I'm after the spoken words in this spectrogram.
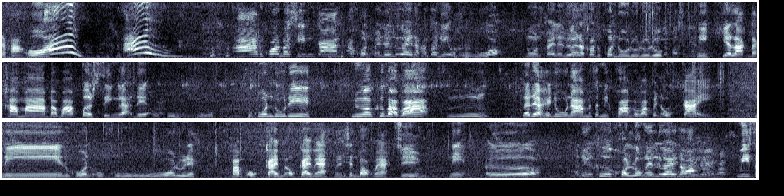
นะคะ โอ้วอ้าวอะทุกคนมาชิมกันอะขนไปเรื่อยๆนะคะ ตอนนี้โอ้โหโน่นไปเรื่อยๆแล้วก็ทุกคนดูดูดูดูนี่เฮียรักนะคะ มาแบบว่าเปิดซิงและเดะโอ้โหทุกคนดูดิเนื้อคือแบบว่า อืมแล้วเดี๋ยวให้ดูนะ มันจะมีความแบบว่าเป็นอกไก่ นี่ทุกคนโอ้โหดูดิความอกไก่เหมือนอกไก่ไหมเหมือนที่ฉันบอกไหมจริงนี่ เออ อันนี้ก็คือขนลงเรื่อยๆเนาะ เรื่อยๆครับมีส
